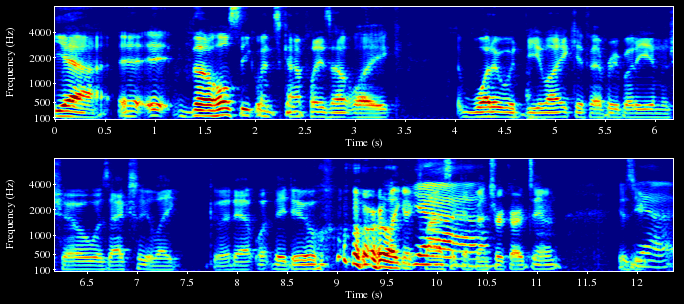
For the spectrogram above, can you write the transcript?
Yeah, it, it, the whole sequence kind of plays out like what it would be like if everybody in the show was actually like good at what they do, or like a classic adventure cartoon. Because you Yeah.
